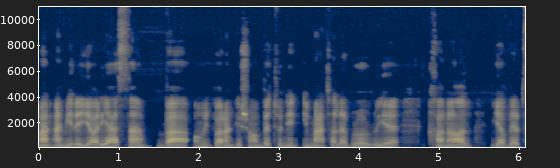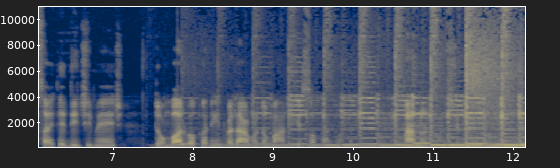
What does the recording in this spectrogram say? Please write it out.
من امیر یاری هستم و امیدوارم که شما بتونید این مطالب رو روی کانال یا وبسایت دیجی میج دنبال بکنین و در مورد با هم صحبت بکنین. ممنونم.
